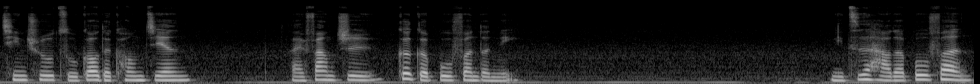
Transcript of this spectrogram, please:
清出足够的空间，来放置各个部分的你。你自豪的部分，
